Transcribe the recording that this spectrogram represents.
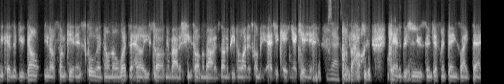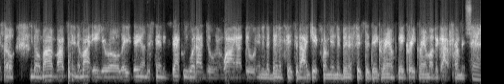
because if you don't, you know, some kid in school that don't know what the hell he's talking about or she's talking about is going to be the one that's going to be educating your kid exactly. about cannabis use and different things like that. So, you know, my my ten and my eight year old, they they understand exactly what I do and why I do it, and the benefits that I get from it, and the benefits that their grand their great grandmother got from it, sure.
